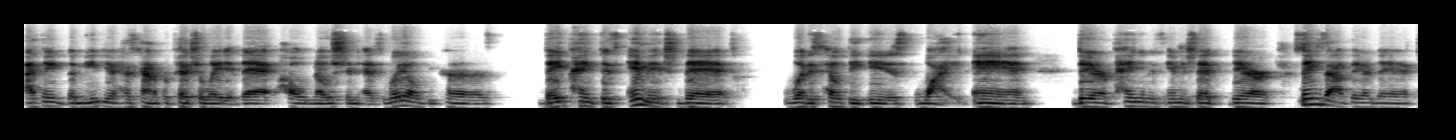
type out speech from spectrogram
I think the media has kind of perpetuated that whole notion as well because they paint this image that what is healthy is white. And they're painting this image that there are things out there that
